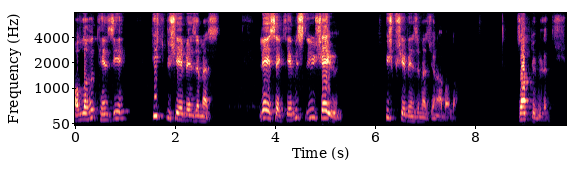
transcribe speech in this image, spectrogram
Allah'ı tenzih hiçbir şeye benzemez. Leyse kemisli şeyün. Hiçbir şeye benzemez Cenab-ı Allah. Zat yönüledir.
